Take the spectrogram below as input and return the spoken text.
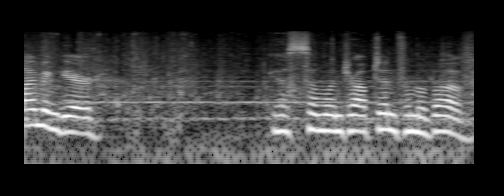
Climbing gear. Guess someone dropped in from above.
